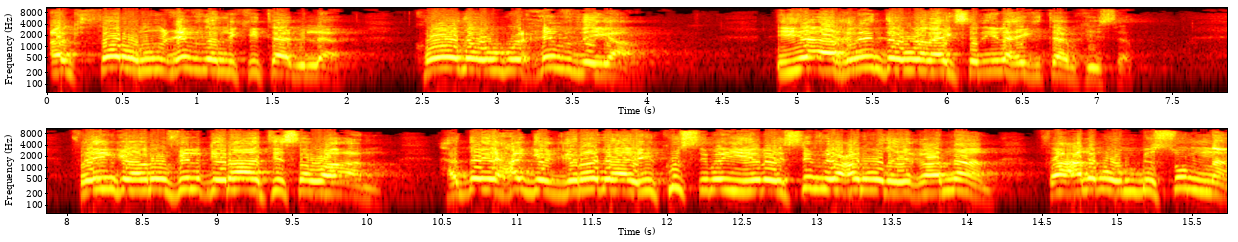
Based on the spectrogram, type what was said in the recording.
akharuhum xifdan likitaab illah kooda ugu xifdiga iyo akhrinta wanaagsan ilahay kitaabkiisa. Fain kaanuu fi lqiraa'ati sawaa'an hadday xagga qirada ay ku siman yihiin oy si fiican wada yaqaanaan faaclamuhum bisunna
